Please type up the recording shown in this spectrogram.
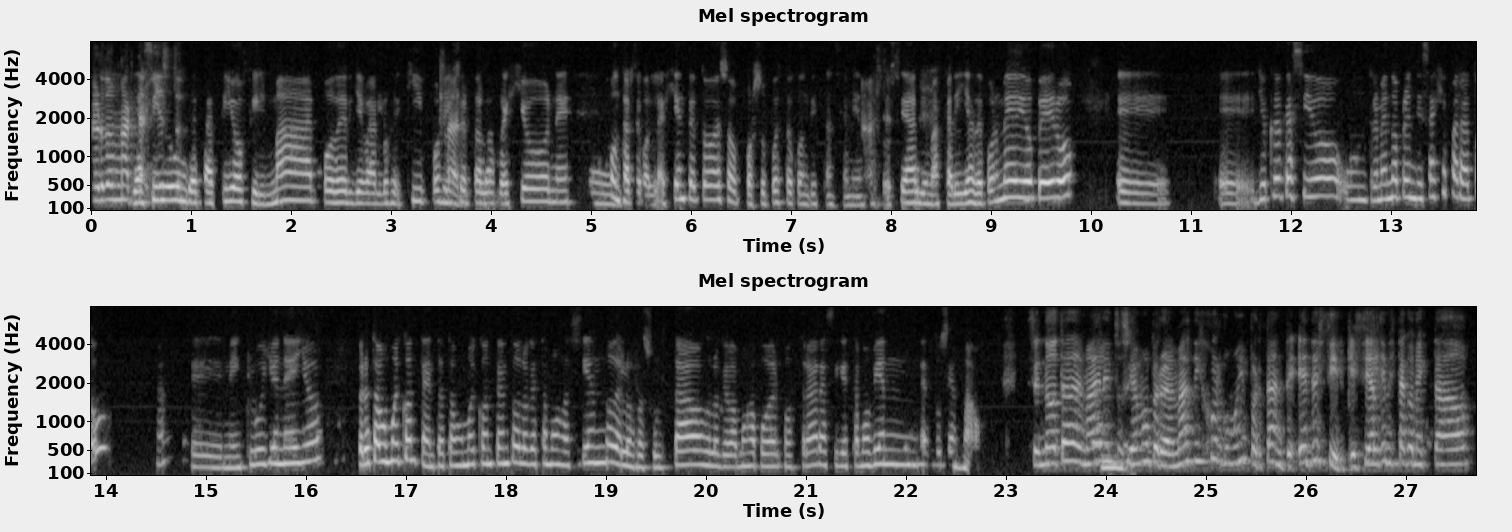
Perdón, Marta. Y ha sido un desafío filmar, poder llevar los equipos, ¿no es cierto?, a las regiones, juntarse con la gente, todo eso, por supuesto, con distanciamiento social y mascarillas de por medio, pero eh, eh, yo creo que ha sido un tremendo aprendizaje para todos. Eh, me incluyo en ello pero estamos muy contentos, estamos muy contentos de lo que estamos haciendo, de los resultados, de lo que vamos a poder mostrar, así que estamos bien entusiasmados. Se nota además el entusiasmo, pero además dijo algo muy importante, es decir, que si alguien está conectado,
